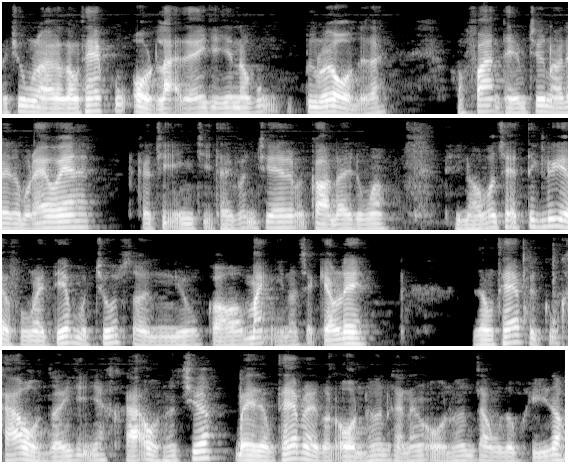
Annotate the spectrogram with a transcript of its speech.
nói chung là dòng thép cũng ổn lại rồi anh chị nhưng nó cũng tương đối ổn rồi đấy phát thì em trước nói đây là một EOS các chị, anh chị thấy vẫn chưa, vẫn còn đây, đúng không? Thì nó vẫn sẽ tích lũy ở vùng này tiếp một chút, rồi nếu có mạnh thì nó sẽ kéo lên. Dòng thép thì cũng khá ổn rồi anh chị nhé, khá ổn hơn trước. Bây giờ dòng thép này còn ổn hơn, khả năng ổn hơn dòng dầu khí rồi.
